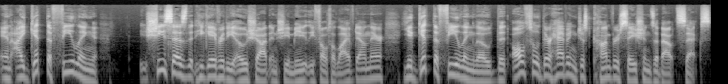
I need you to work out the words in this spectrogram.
And I get the feeling she says that he gave her the O shot and she immediately felt alive down there. You get the feeling, though, that also they're having just conversations about sex,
